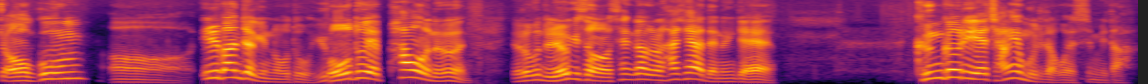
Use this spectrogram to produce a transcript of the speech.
조금 어, 일반적인 로드, 로드의 파워는 여러분들 여기서 생각을 하셔야 되는 게 근거리의 장애물이라고 했습니다.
